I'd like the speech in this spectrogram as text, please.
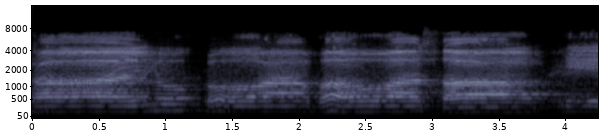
ขายุโกภวสัพพิ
